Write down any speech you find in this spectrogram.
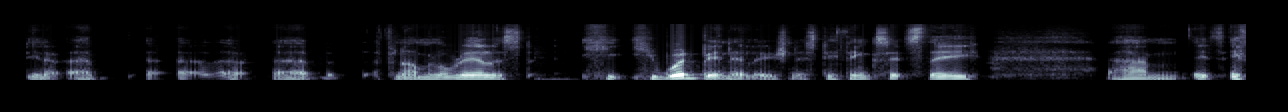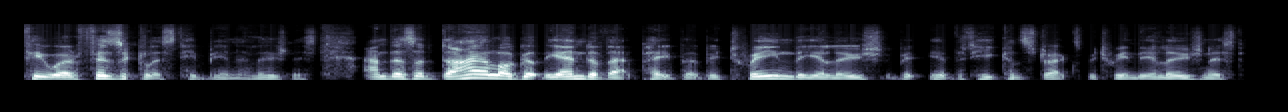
you know a, a, a, a phenomenal realist, he, he would be an illusionist. He thinks it's the um, if he were a physicalist, he'd be an illusionist. And there's a dialogue at the end of that paper between the illusion that he constructs between the illusionist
